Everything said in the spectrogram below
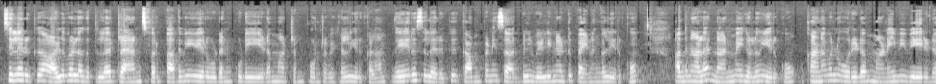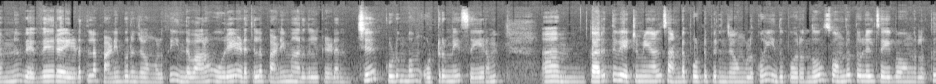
சிலருக்கு அலுவலகத்தில் டிரான்ஸ்ஃபர் பதவி உயர்வுடன் கூடிய இடமாற்றம் போன்றவைகள் இருக்கலாம். வேறு சிலருக்கு கம்பெனி சார்பில் வெளிநாட்டு பயணங்கள் இருக்கும். அதனால நன்மைகளும் இருக்கும். கணவன் ஓரிடம் மனைவி வேறிடம்னு வெவ்வேறு இடத்துல பணிபுரிஞ்சவங்களுக்கு இந்த வாரம் ஒரே இடத்துல பணி மாறுதல் கிடைச்சு குடும்பம் ஒற்றுமை சேரும். கருத்து வேற்றுமையால் சண்டை போட்டு பிரிஞ்சவங்களுக்கும் இது பொருந்தும். சொந்த தொழில் செய்பவங்களுக்கு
